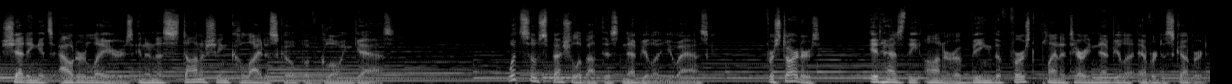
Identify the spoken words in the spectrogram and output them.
shedding its outer layers in an astonishing kaleidoscope of glowing gas. What's so special about this nebula, you ask? For starters, it has the honor of being the first planetary nebula ever discovered,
